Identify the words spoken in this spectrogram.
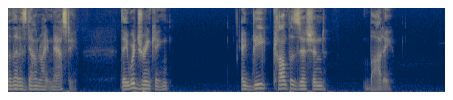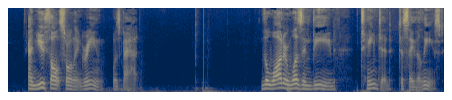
Now, that is downright nasty. They were drinking a decompositioned body. And you thought Soylent Green was bad. The water was indeed tainted, to say the least.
